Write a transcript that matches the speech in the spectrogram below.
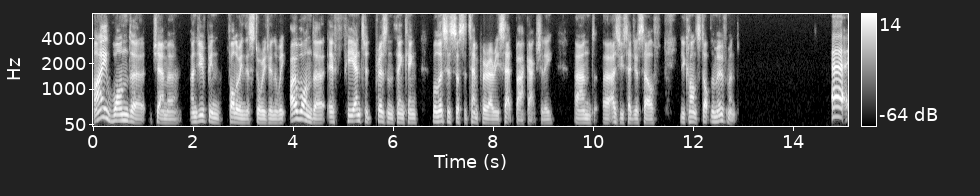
I wonder, Jemma, and you've been following this story during the week. I wonder if he entered prison thinking, well, this is just a temporary setback, actually. And uh, as you said yourself, you can't stop the movement. Uh,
